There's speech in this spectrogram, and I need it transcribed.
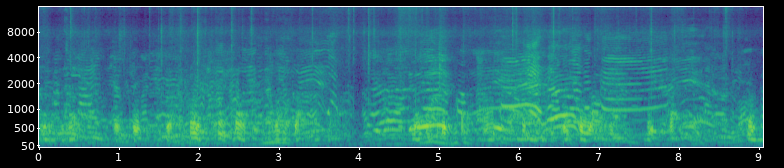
เป็นคณะแต่งตัวแต่เพื่อที่เข้าถึงภาษาและเป็นของเขาเป็นสว่างเบิกบานคนถ้าผม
